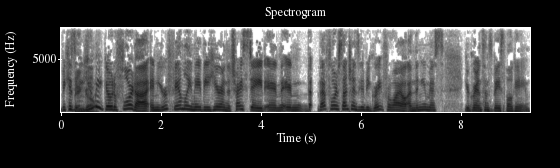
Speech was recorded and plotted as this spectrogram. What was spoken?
Because Bingo. you may go to Florida and your family may be here in the tri-state and, and th- that Florida sunshine is going to be great for a while. And then you miss your grandson's baseball game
